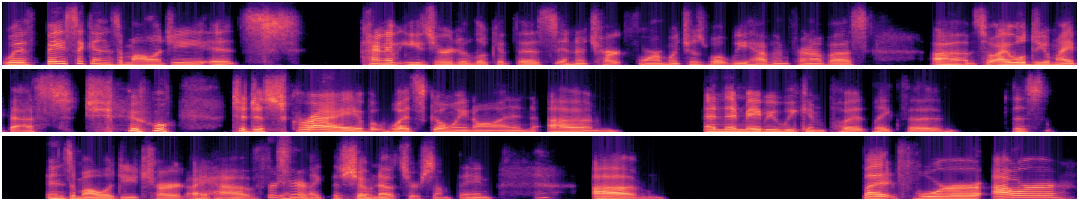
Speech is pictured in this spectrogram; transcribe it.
with basic enzymology, it's kind of easier to look at this in a chart form, which is what we have in front of us. Um, so I will do my best to to describe what's going on, um, and then maybe we can put like the this enzymology chart I have for in, sure. like the show notes or something. Um, but for our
